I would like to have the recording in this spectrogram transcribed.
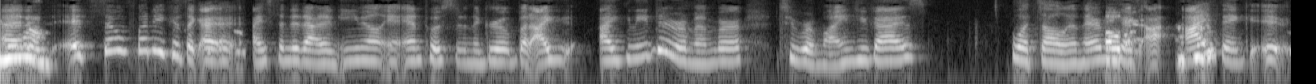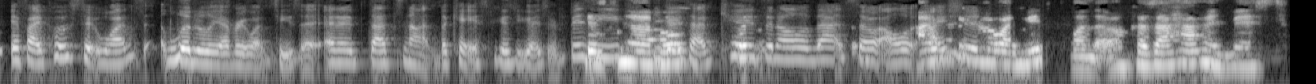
And yeah. it's so funny because like I I send it out an email and, and posted in the group, but I I need to remember to remind you guys what's all in there oh. because oh. I, I think it, if I post it once, literally everyone sees it, and it, that's not the case because you guys are busy, no. you guys have kids and all of that. So I'll I, I should know I missed one though because I haven't missed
